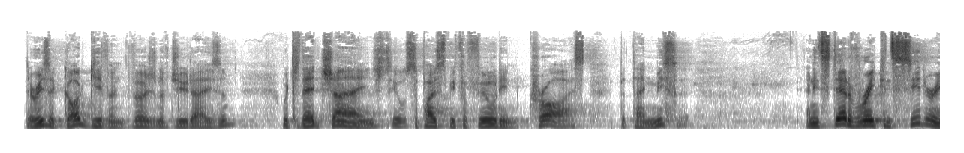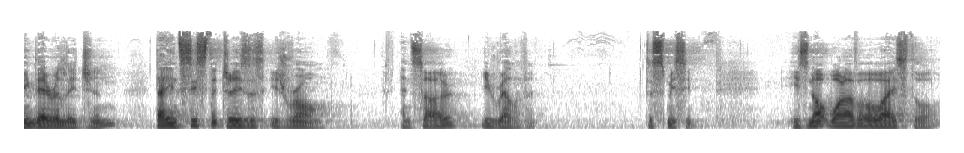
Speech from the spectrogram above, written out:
There is a God given version of Judaism, which they'd changed. It was supposed to be fulfilled in Christ, but they miss it. And instead of reconsidering their religion, they insist that Jesus is wrong and so irrelevant. Dismiss him. He's not what I've always thought.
